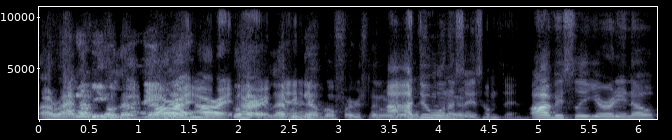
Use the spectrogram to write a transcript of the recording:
All right. I Let love him go. Eagles, Let, but let- hey, all let- right, all right, Go ahead. right, Let man. Riddell go first. Let I, Riddell I go do want to say something. Obviously, you already know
